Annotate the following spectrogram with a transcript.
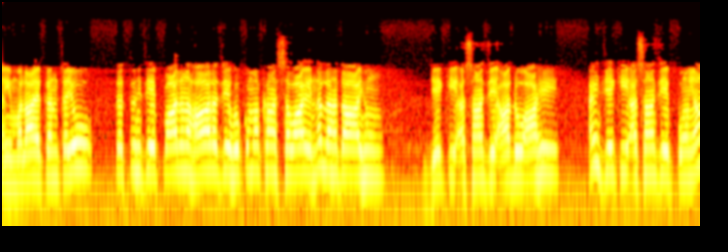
ऐं मलायकन चयो त त त त तुंहिंजे पालणहार जे हुक्म खां सवाइ न लहंदा आहियूं जेकी असांजे आॾो आहे ऐं जेकी असांजे पोयां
